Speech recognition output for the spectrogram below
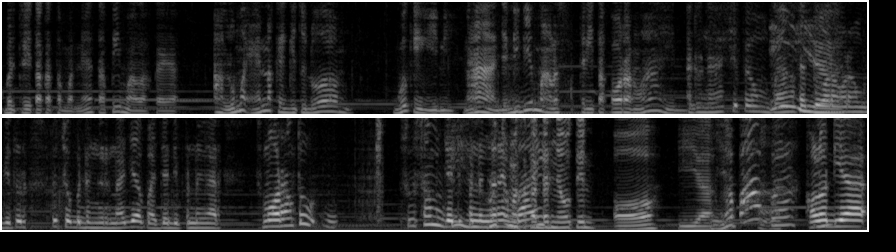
bercerita ke temennya tapi malah kayak ah lu mah enak kayak gitu doang. Gue kayak gini. Nah, jadi dia males cerita ke orang lain. aduh nasib emang bangsa tuh Iya. orang-orang begitu lu coba dengerin aja apa jadi pendengar semua orang tuh susah menjadi Iya, pendengar yang cuma baik sekadar nyautin, "Oh, iya, Iya. nggak apa-apa." kalau dia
